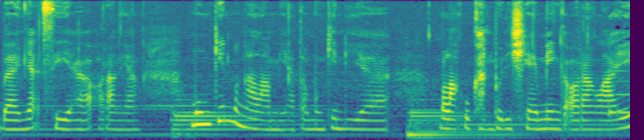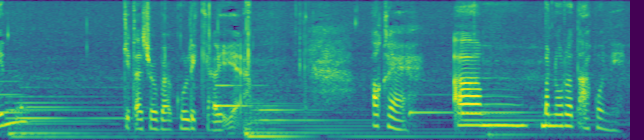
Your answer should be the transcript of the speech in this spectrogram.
banyak sih ya orang yang mungkin mengalami atau mungkin dia melakukan body shaming ke orang lain kita coba kulik kali ya. Oke okay, um, menurut aku nih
